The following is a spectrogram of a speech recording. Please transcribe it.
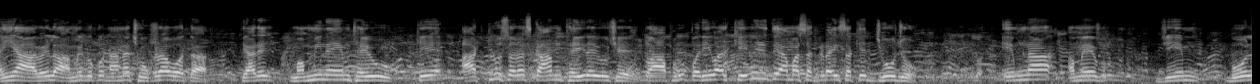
અહીંયા આવેલા, અમે લોકો નાના છોકરાઓ હતા, ત્યારે મમ્મીને એમ થયું કે આટલું સરસ કામ થઈ રહ્યું છે, તો આપણું પરિવાર કેવી રીતે આમાં સંકળાઈ શકે જોજો. તો એમના અમે જેમ બોલ,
